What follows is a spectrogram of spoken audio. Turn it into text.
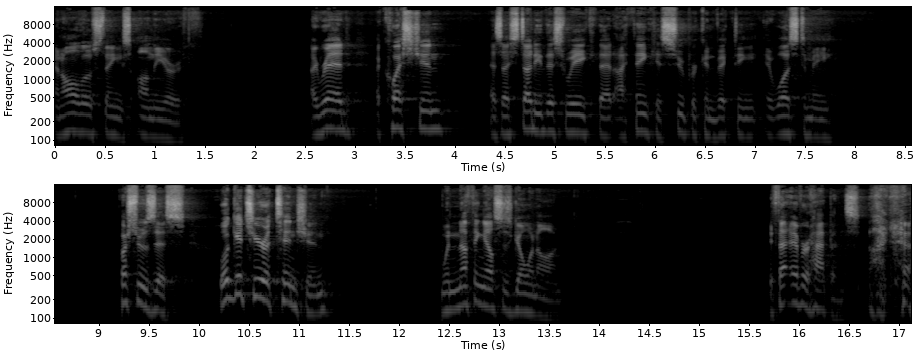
and all those things on the earth. I read a question as I studied this week that I think is super convicting. It was to me. The question was this What gets your attention when nothing else is going on? If that ever happens, like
